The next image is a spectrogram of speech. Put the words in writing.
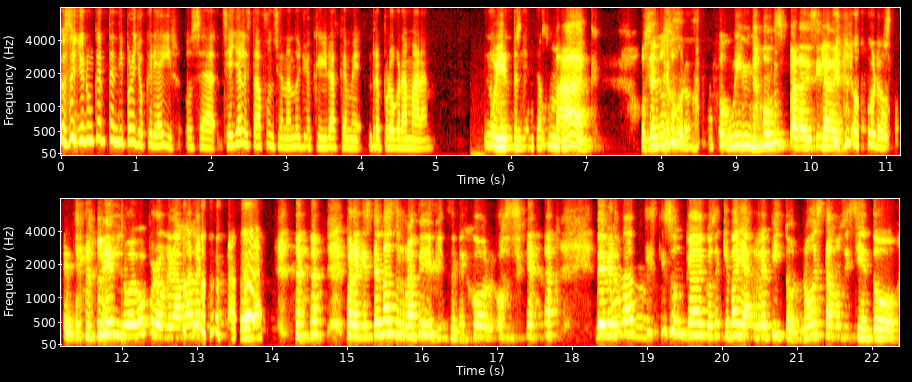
O sea, yo nunca entendí, pero yo quería ir. O sea, si ella le estaba funcionando, yo quería ir a que me reprogramaran. Nunca Oye, entendí. Mac. O sea, no somos Windows para decirle, a ver, Lo juro. meterle el nuevo programa a la computadora para que esté más rápido y piense mejor. O sea, de verdad es que son cada cosa, que vaya, repito, no estamos diciendo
